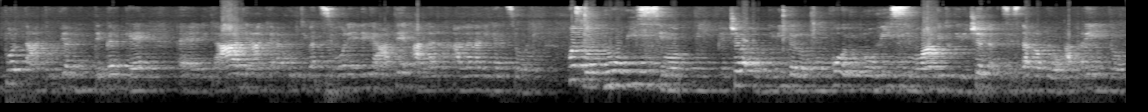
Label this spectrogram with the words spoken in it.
importanti ovviamente perché eh, legate anche alla coltivazione, legate alla, alla navigazione. Questo è un nuovissimo, mi piaceva condividerlo con voi, un nuovissimo ambito di ricerca che si sta proprio aprendo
